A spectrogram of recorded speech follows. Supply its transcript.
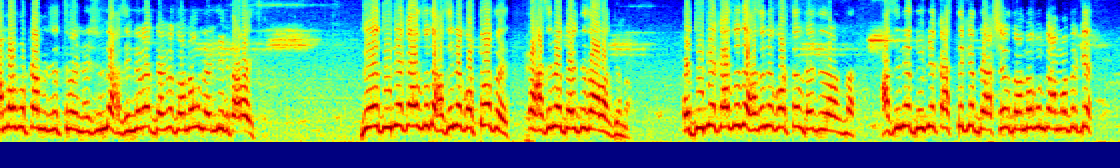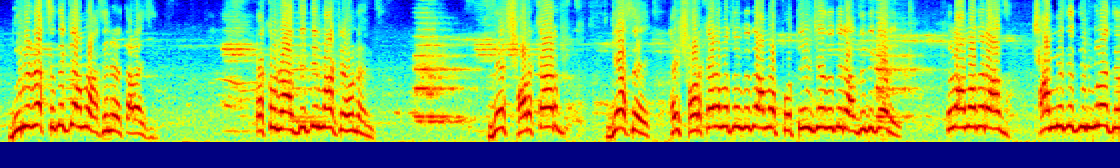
আমার ভোটটা আমি যেতে পারি নাই শুধু হাসিনারা দেখে জনগণ লিগে তাড়াইছে। যে দুইটা কাজ যদি হাসিনা করতে হতে তো হাসিনা দেখতে যাওয়া লাগবে না। এই দুইটা কাজ যদি হাসিনা করতে হতো দেখতে যাওয়া না। হাসিনা দুইটা কাজ থেকে দেশের জনগণ আমাদেরকে দূরে রাখছে দেখে আমরা হাসিনার তাড়াইছি। এখন রাজনীতির মাঠে হলেন। যে সরকার গেছে এই সরকারের মতন যদি আমরা প্রতিহিংসা যদি রাজনীতি করি, তাহলে আমাদের আজ সামনে যে দিনগুলো আছে,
